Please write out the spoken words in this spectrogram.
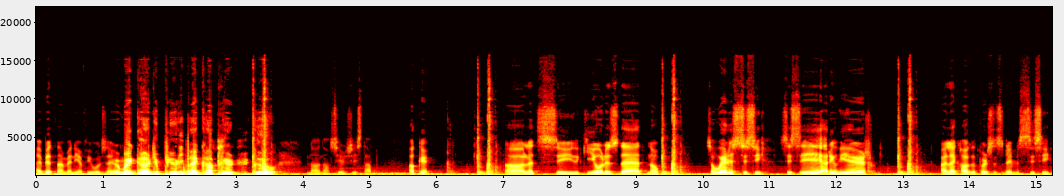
I bet not many of you will say, Oh my god, you PewDiePie cop here! Go! No, no, seriously, stop. Okay. Uh, let's see. The keyhole is that. Nope. So where is Sissi? Sissi, are you here? I like how the person's name is Sissi.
